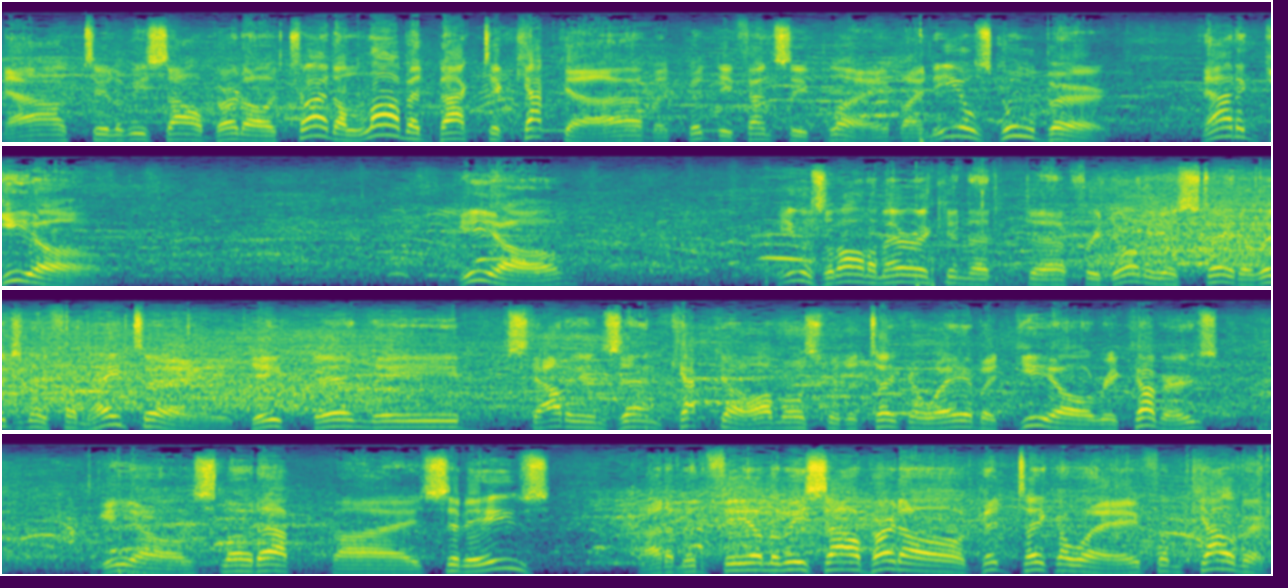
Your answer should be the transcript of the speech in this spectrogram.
Now to Luis Alberto, trying to lob it back to Kapka, but good defensive play by Niels Goldberg. Now to Gio. Gio, he was an All-American at uh, Fredonia State, originally from Haiti. Deep in the Stallions and Kapka almost with a takeaway, but Gio recovers. Gio slowed up by Sybis. Out of midfield, Luis Alberto. Good takeaway from Calvert.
